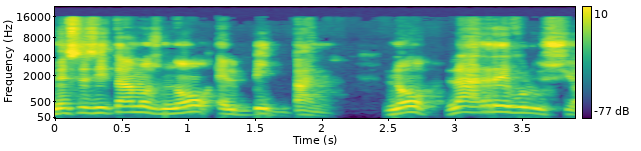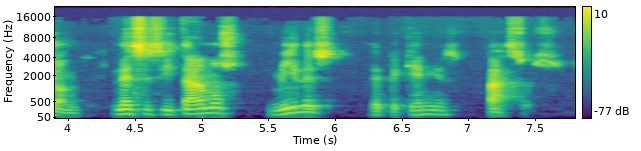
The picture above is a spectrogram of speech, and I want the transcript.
Necesitamos no el Big Bang, no la revolución. Necesitamos miles de pequeños pasos.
